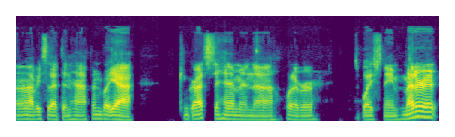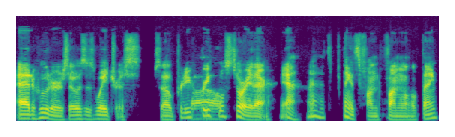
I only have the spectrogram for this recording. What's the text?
obviously, that didn't happen. But yeah, congrats to him and uh, whatever his wife's name. Met her at, Hooters. It was his waitress. So pretty pretty cool story there. Yeah, I I think it's fun fun little thing.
